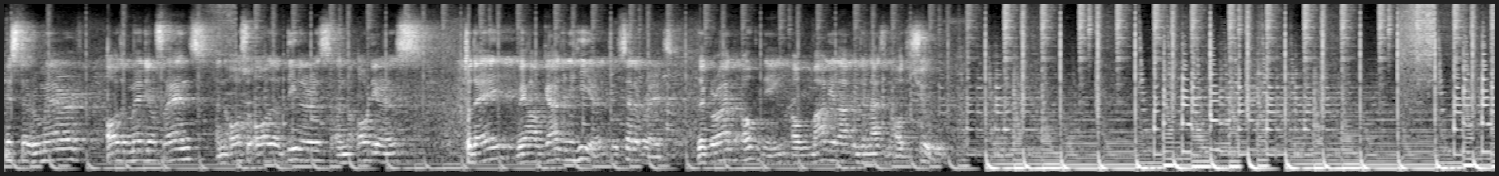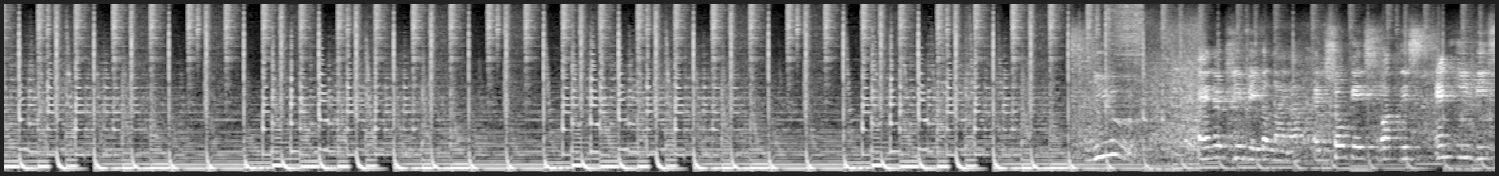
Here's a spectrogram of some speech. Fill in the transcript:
Mr. Rumer, all the media friends, and also all the dealers and audience. Today, we have gathered here to celebrate the grand opening of Manila International Auto Show. New energy vehicle lineup and showcase what these NEVs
